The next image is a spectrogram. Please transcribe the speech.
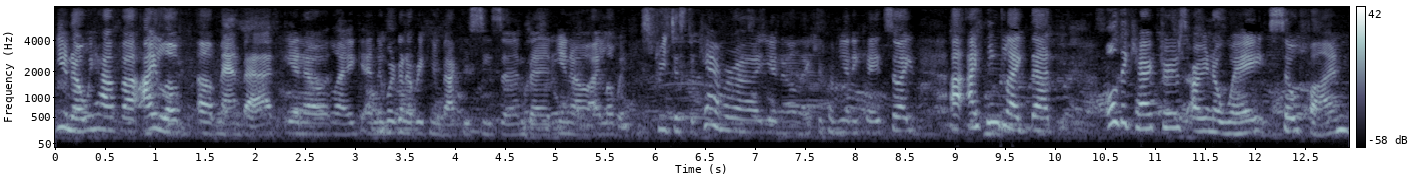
you know, we have uh, I love uh, Man Bat, you know, like, and we're gonna bring him back this season. But you know, I love when he screeches to camera, you know, like to communicate. So I, I think like that. All the characters are in a way so fun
